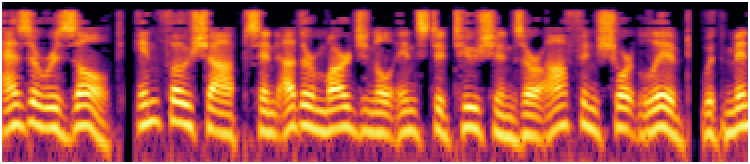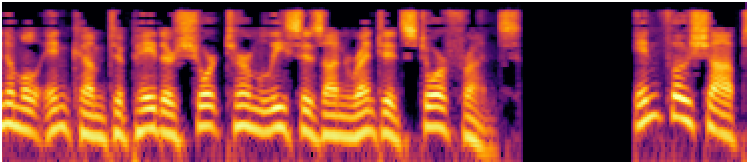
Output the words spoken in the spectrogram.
As a result, infoshops and other marginal institutions are often short-lived, with minimal income to pay their short-term leases on rented storefronts. Infoshops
